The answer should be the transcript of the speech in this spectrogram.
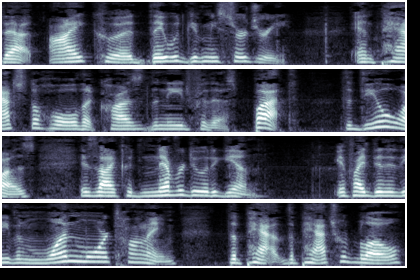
that I could, they would give me surgery and patch the hole that caused the need for this. But the deal was, is that I could never do it again. If I did it even one more time, the pat, the patch would blow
